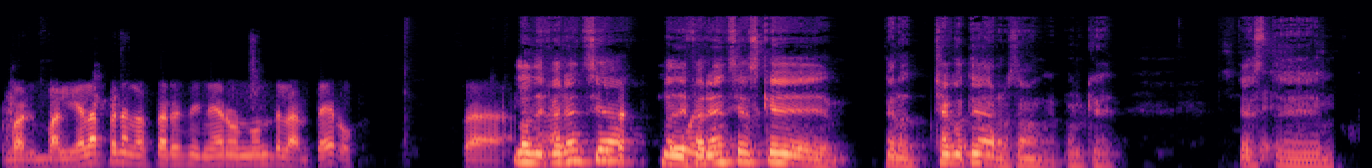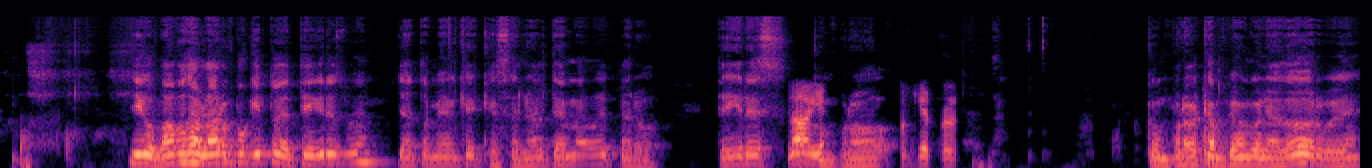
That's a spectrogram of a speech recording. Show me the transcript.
Val- valía la pena gastar ese dinero en un delantero. O sea, La diferencia, la diferencia es que, pero Checo tiene razón, güey, porque, este, digo, vamos a hablar un poquito de Tigres, güey, ya también que, que salió el tema, güey, pero Tigres No, compró, no compró al campeón goleador, güey,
